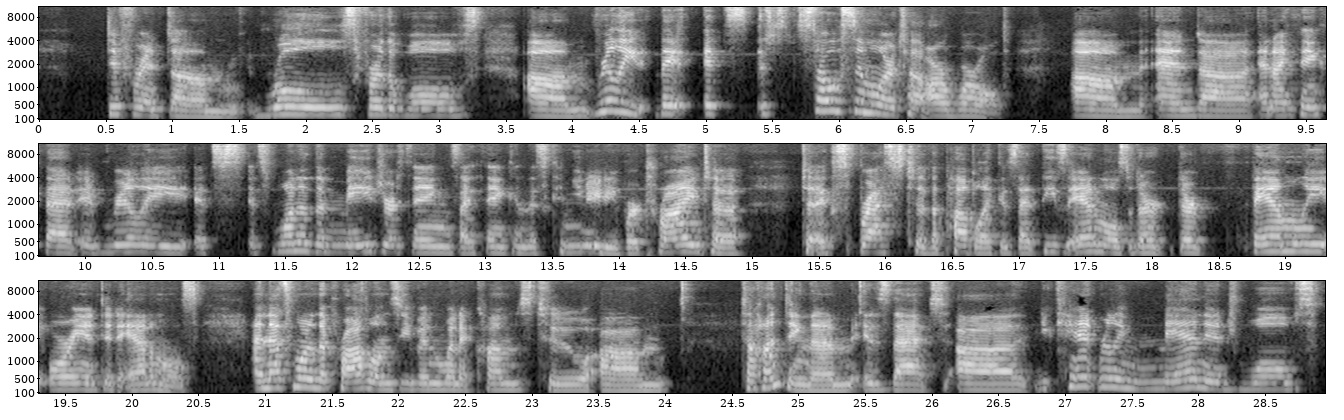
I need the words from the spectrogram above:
different um, roles for the wolves. Um, really they it's it's so similar to our world. Um, and uh, and I think that it really it's it's one of the major things I think in this community we're trying to to express to the public is that these animals they're they're family oriented animals, and that's one of the problems even when it comes to um, to hunting them is that uh, you can't really manage wolves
